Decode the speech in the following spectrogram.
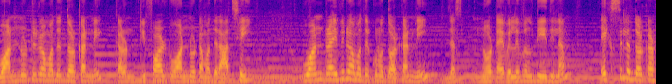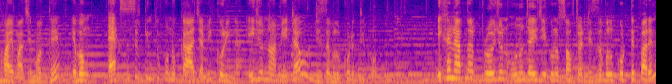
ওয়ান নোটেরও আমাদের দরকার নেই, কারণ ডিফল্ট ওয়ান নোট আমাদের আছেই। ওয়ান ড্রাইভেরও আমাদের কোনো দরকার নেই, জাস্ট নোট অ্যাভেলেবল দিয়ে দিলাম। এক্সেলের দরকার হয় মাঝে মধ্যে এবং অ্যাক্সেসের কিন্তু কোনো কাজ আমি করি না। এই জন্য আমি এটাও ডিসেবল করে দিব। এখানে আপনার প্রয়োজন অনুযায়ী যে কোনো সফটওয়্যার ডিসেবল করতে পারেন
